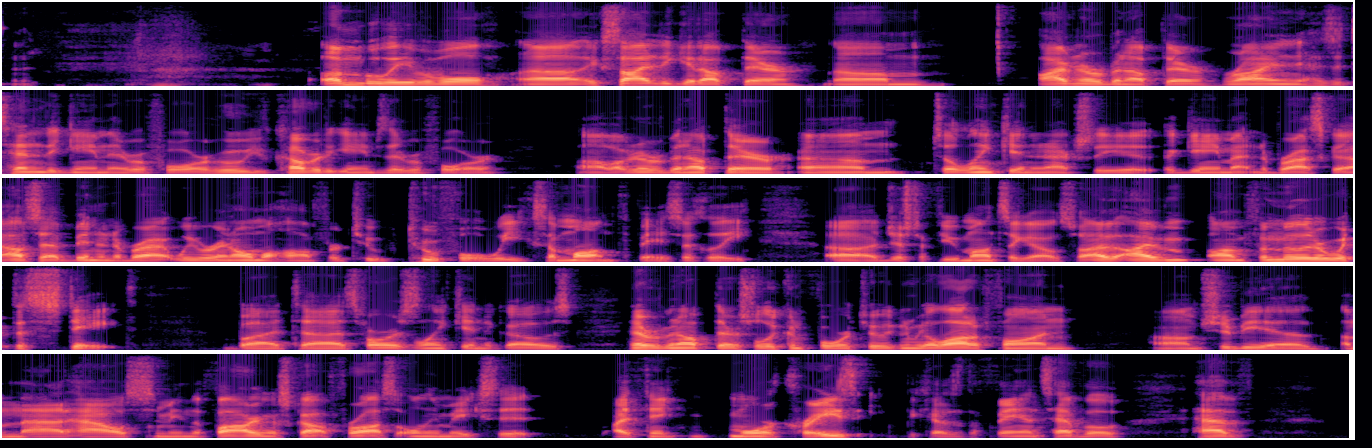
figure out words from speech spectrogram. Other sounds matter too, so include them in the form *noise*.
Unbelievable. Uh, excited to get up there. Um, I've never been up there. Ryan has attended a game there before, who you've covered a games there before. Uh, I've never been up there um, to Lincoln and actually a, a game at Nebraska. Obviously, I've been in Nebraska. We were in Omaha for two two full weeks, a month basically, uh, just a few months ago. So I, I'm I'm familiar with the state, but uh, as far as Lincoln goes, never been up there. So looking forward to it. It's gonna be a lot of fun. Um, should be a, a madhouse. I mean, the firing of Scott Frost only makes it I think more crazy because the fans have a have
